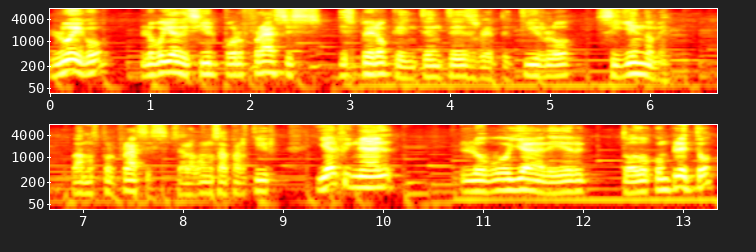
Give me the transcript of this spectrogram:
Luego lo voy a decir por frases. Espero que intentes repetirlo siguiéndome. Vamos por frases, o sea, la vamos a partir. Y al final lo voy a leer todo completo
